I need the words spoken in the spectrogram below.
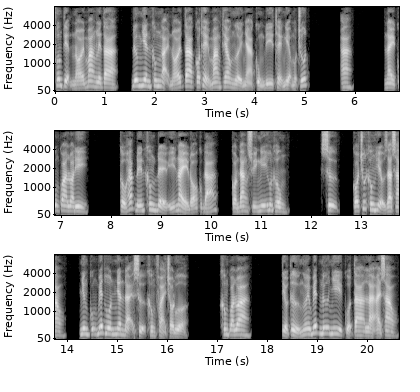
phương tiện nói mang lên ta, đương nhiên không ngại nói ta có thể mang theo người nhà cùng đi thể nghiệm một chút. A, này cũng qua loa đi. Cầu hắc đến không để ý này đó cục đá, còn đang suy nghĩ hôn không. Sự, có chút không hiểu ra sao, nhưng cũng biết hôn nhân đại sự không phải cho đùa. Không qua loa. Tiểu tử ngươi biết nữ nhi của ta là ai sao?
